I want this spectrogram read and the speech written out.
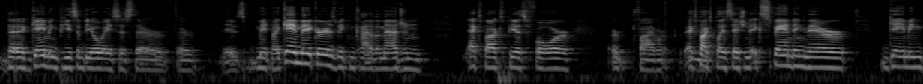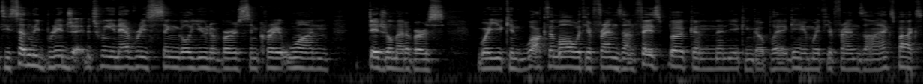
the gaming piece of the Oasis. They're they're it was made by game makers. We can kind of imagine Xbox, PS4, or five, or Xbox, mm-hmm. PlayStation expanding their gaming to suddenly bridge between every single universe and create one digital metaverse where you can walk them all with your friends on Facebook and then you can go play a game with your friends on Xbox.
